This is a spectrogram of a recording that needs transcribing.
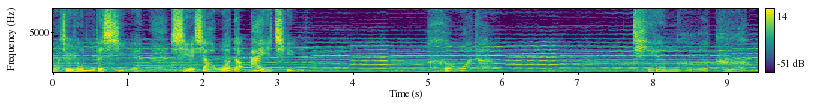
我就用你的血写下我的爱情和我的天鹅歌。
